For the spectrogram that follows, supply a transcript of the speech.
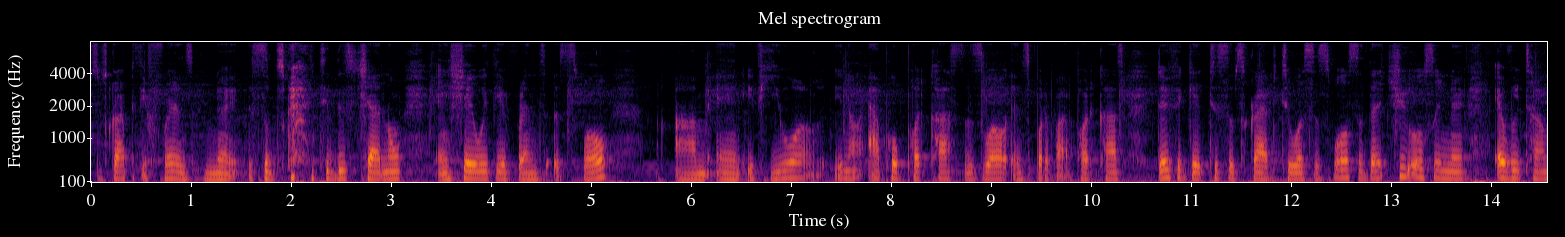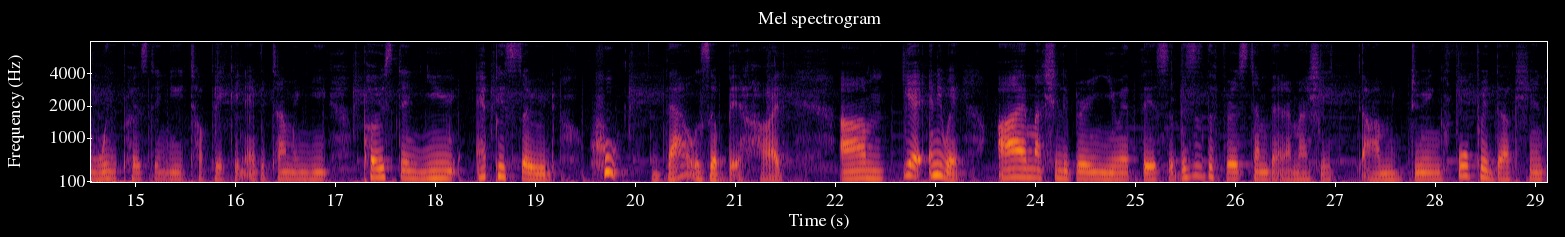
Subscribe with your friends, no, subscribe to this channel and share with your friends as well. Um, and if you are, you know, Apple Podcasts as well and Spotify Podcasts, don't forget to subscribe to us as well so that you also know every time we post a new topic and every time we new post a new episode. Whew, that was a bit hard. Um, yeah, anyway, I'm actually very new at this, so this is the first time that I'm actually um, doing full production,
